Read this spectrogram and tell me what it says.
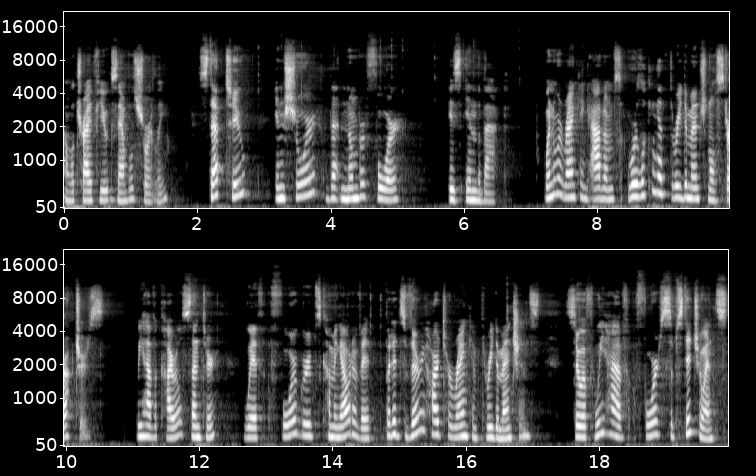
I will try a few examples shortly. Step 2. Ensure that number 4 is in the back. When we're ranking atoms, we're looking at three-dimensional structures. We have a chiral center with four groups coming out of it, but it's very hard to rank in three dimensions. So if we have four substituents,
